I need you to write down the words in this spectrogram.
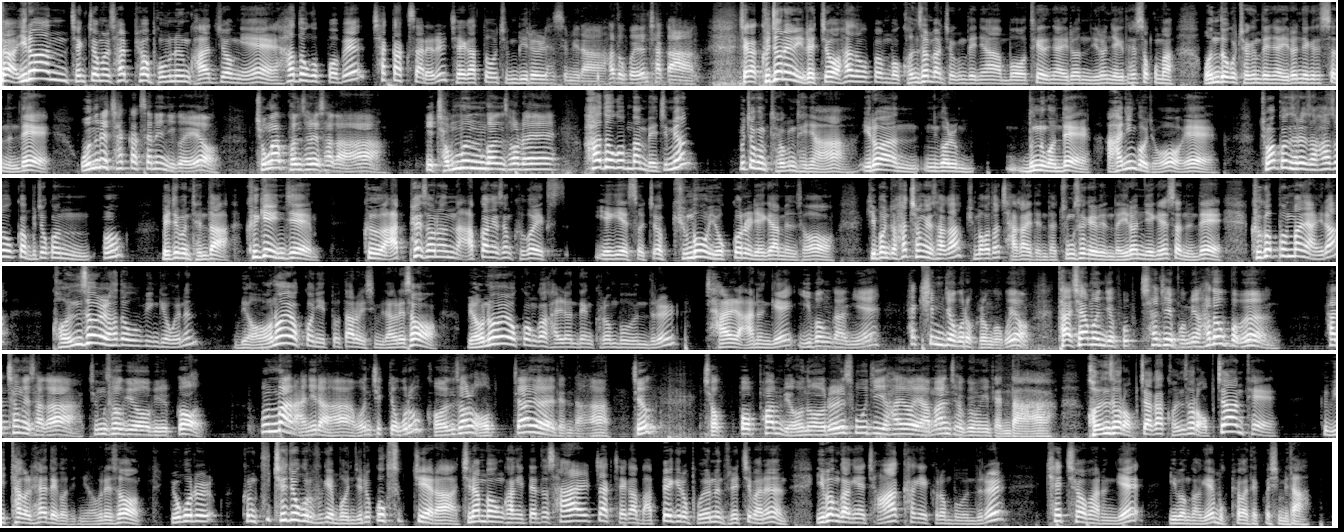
자, 이러한 쟁점을 살펴보는 과정에 하도급법의 착각 사례를 제가 또 준비를 했습니다. 하도급법에는 착각. 제가 그전에는 이랬죠. 하도급법 뭐 건설만 적용되냐, 뭐 어떻게 되냐, 이런, 이런 얘기도 했었고, 막 원도급 적용되냐, 이런 얘기도 했었는데, 오늘의 착각 사례는 이거예요. 종합건설회사가 이 전문 건설에 하도급만 맺으면 무조건 적용되냐. 이러한 걸 묻는 건데, 아닌 거죠. 예. 종합건설에서 하소급과 무조건, 어? 맺으면 된다. 그게 이제 그 앞에서는 앞강에서는 그거 얘기했었죠. 규모 요건을 얘기하면서 기본적으로 하청회사가 규모가 더 작아야 된다. 중소기업이 된다. 이런 얘기를 했었는데 그것뿐만이 아니라 건설 하도급인 경우에는 면허 여건이 또 따로 있습니다. 그래서 면허 여건과 관련된 그런 부분들을 잘 아는 게 이번 강의의 핵심적으로 그런 거고요. 다시 한번 이제 보- 천천히 보면 하도급법은 하청회사가 중소기업일 것 뿐만 아니라 원칙적으로 건설업자여야 된다. 즉 적법한 면허를 소지하여야만 적용이 된다. 건설업자가 건설업자한테 그 위탁을 해야 되거든요. 그래서 요거를 그럼 구체적으로 그게 뭔지를 꼭 숙지해라. 지난번 강의 때도 살짝 제가 맛배기로 보여는 드렸지만은 이번 강의에 정확하게 그런 부분들을 캐치업하는 게 이번 강의의 목표가 될 것입니다.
